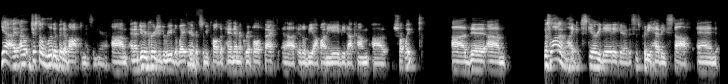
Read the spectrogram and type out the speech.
Yeah, I, I, just a little bit of optimism here. Um, and I do encourage you to read the white paper. Yes. It's going to be called The Pandemic Ripple Effect. Uh, it'll be up on EAB.com uh, shortly. Uh, the um, there's a lot of like scary data here. This is pretty heavy stuff. And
